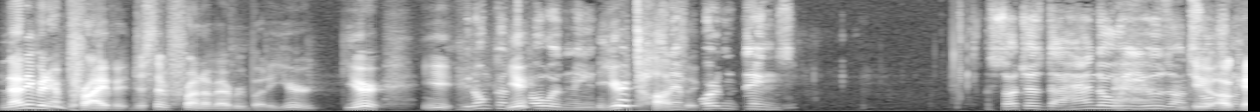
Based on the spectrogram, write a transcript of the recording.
not even in private, just in front of everybody. You're, you're, you, You don't You're- with me you're on toxic. important things, such as the handle we use on Do you, okay,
